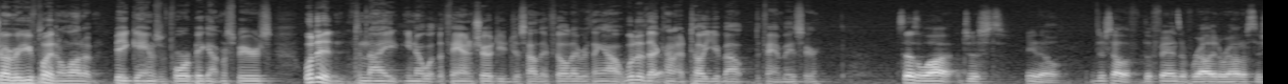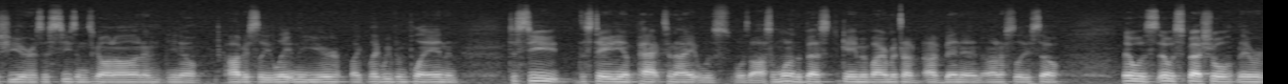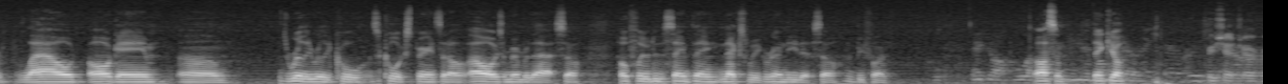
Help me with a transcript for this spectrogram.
Trevor, you've played in a lot of big games before, big atmospheres. What did tonight, you know, what the fans showed you, just how they filled everything out, what did that Yeah. kind of tell you about the fan base here? It says a lot. Just you know, just how the, the fans have rallied around us this year as this season's gone on, and you know, obviously late in the year, like like we've been playing, and to see the stadium packed tonight was was awesome. One of the best game environments I've I've been in, honestly. So it was it was special. They were loud all game. Um, it was really really cool. It's a cool experience that I'll, I'll always remember that. So hopefully we'll do the same thing next week. We're gonna need it, so it'll be fun. Thank Awesome. Thank y'all. Appreciate it, Trevor.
